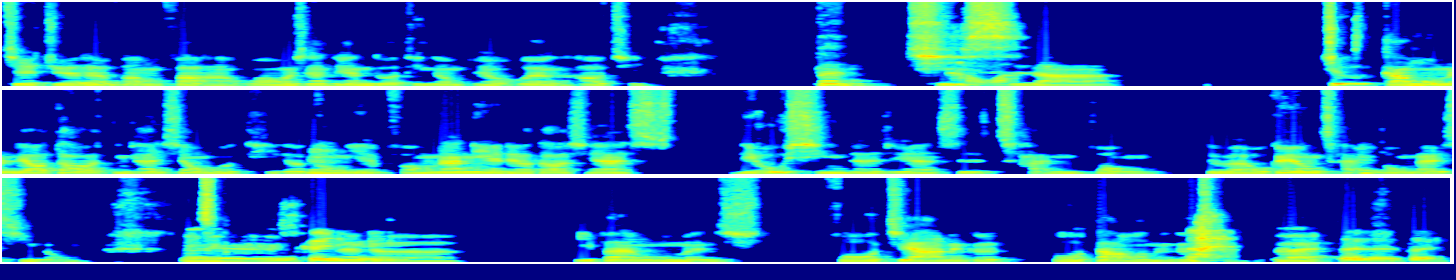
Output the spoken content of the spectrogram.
解决的方法。嗯、哇，我相信很多听众朋友会很好奇。但其实啊，啊就刚我们聊到，你看像我提的工业风，嗯、那你也聊到现在流行的竟然是禅风。对不对？我可以用禅风来形容。嗯，可以。那个一般我们佛家那个佛道那个禅，对对对对。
